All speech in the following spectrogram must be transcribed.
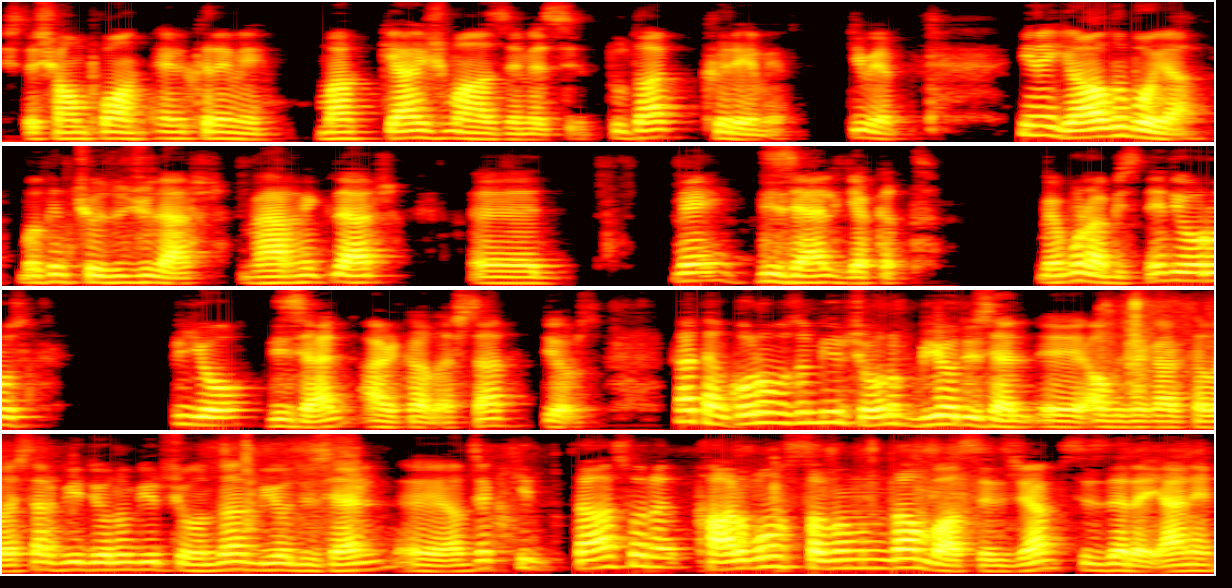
işte şampuan, el kremi, makyaj malzemesi, dudak kremi gibi. Yine yağlı boya, bakın çözücüler, vernikler e, ve dizel yakıt. Ve buna biz ne diyoruz? Biyodizel arkadaşlar diyoruz. Zaten konumuzun birçoğunu biyodizel e, alacak arkadaşlar. Videonun birçoğunda biyodizel e, alacak ki daha sonra karbon salınımından bahsedeceğim sizlere. Yani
